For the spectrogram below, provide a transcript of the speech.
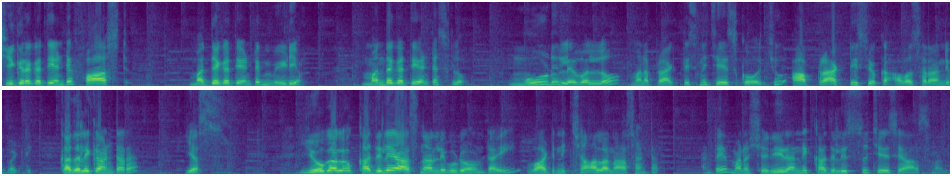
శీఘ్రగతి అంటే ఫాస్ట్ మధ్యగతి అంటే మీడియం మందగతి అంటే స్లో. మూడు లెవెల్లో మన ప్రాక్టీస్ని చేసుకోవచ్చు ఆ ప్రాక్టీస్ యొక్క అవసరాన్ని బట్టి. కదలిక అంటారా? ఎస్. యోగాలో కదిలే ఆసనాలని కూడా ఉంటాయి వాటిని చాలనాస్ అంటారు. అంటే మన శరీరాన్ని కదిలిస్తూ చేసే ఆసనాలు.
